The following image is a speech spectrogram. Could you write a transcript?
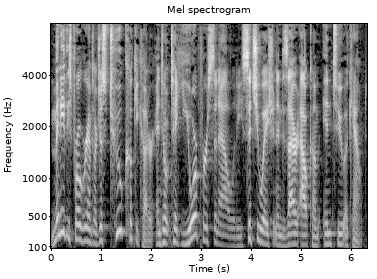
many of these programs are just too cookie cutter and don't take your personality, situation, and desired outcome into account.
